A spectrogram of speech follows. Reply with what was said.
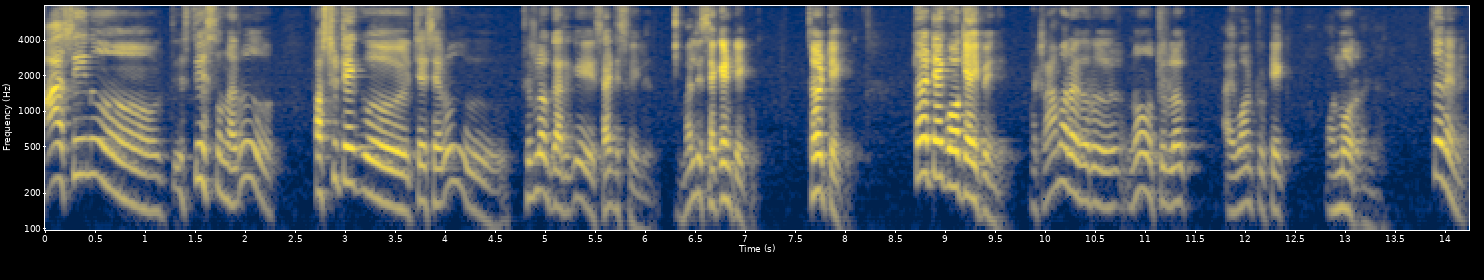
ఆ సీను తీస్తున్నారు. ఫస్ట్ టేక్ చేశారు తిరులోక్ గారికి సాటిస్ఫై లేదు. మళ్ళీ second take third take. Third take okay అయిపోయింది. But Rama Rao garu no Trilok I want to take one more అన్నారు. సరే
